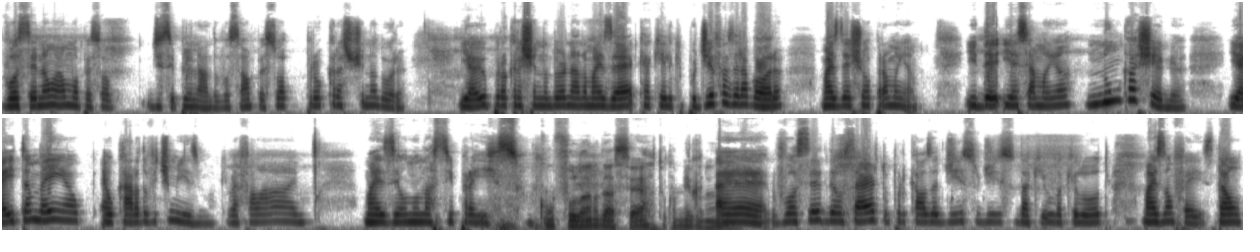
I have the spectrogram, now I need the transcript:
você não é uma pessoa disciplinado, você é uma pessoa procrastinadora. E aí o procrastinador nada mais é que aquele que podia fazer agora, mas deixou para amanhã. E, de, e, esse amanhã nunca chega. E aí também é o, é o cara do vitimismo, que vai falar, mas eu não nasci para isso. Com fulano dá certo, comigo não. É, você deu certo por causa disso, disso, daquilo, daquilo outro, mas não fez. Então,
